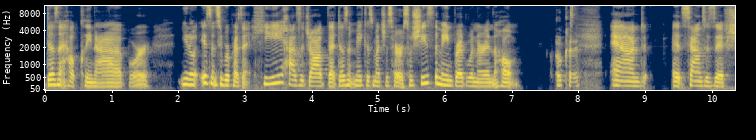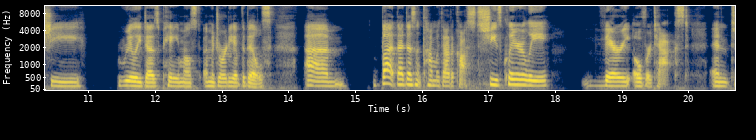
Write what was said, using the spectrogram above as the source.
doesn't help clean up or you know isn't super present. He has a job that doesn't make as much as her. So she's the main breadwinner in the home Okay. and it sounds as if she really does pay most a majority of the bills um but that doesn't come without a cost she's clearly very overtaxed and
